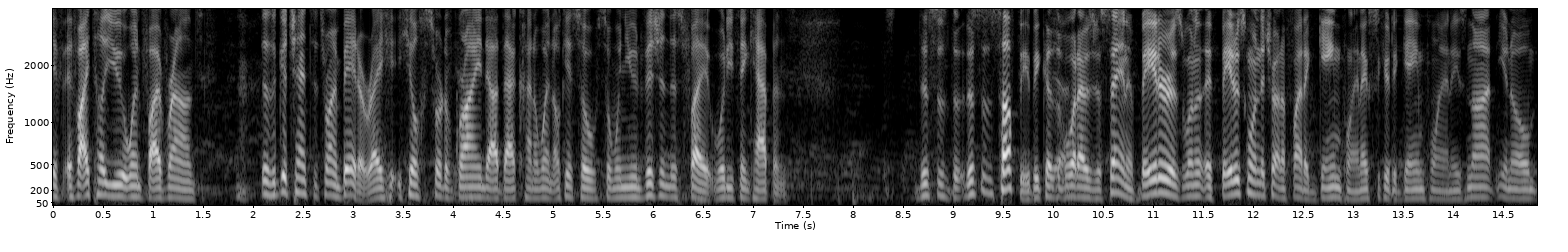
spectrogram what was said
if, if I tell you it went five rounds, there's a good chance it's Ryan Bader, right? He'll sort of grind out that kind of win. Okay, so so when you envision this fight, what do you think happens? This is the, this is a toughie because yeah. of what I was just saying. If Bader is one, of, if Bader's going to try to fight a game plan, execute a game plan, he's not. You know,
